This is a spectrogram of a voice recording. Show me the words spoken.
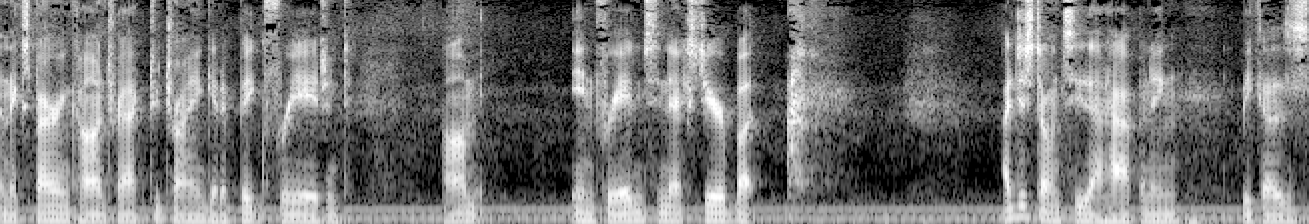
an expiring contract to try and get a big free agent um in free agency next year, but I just don't see that happening because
